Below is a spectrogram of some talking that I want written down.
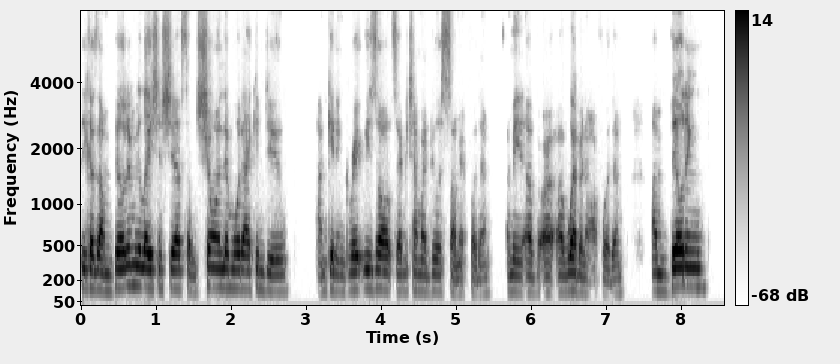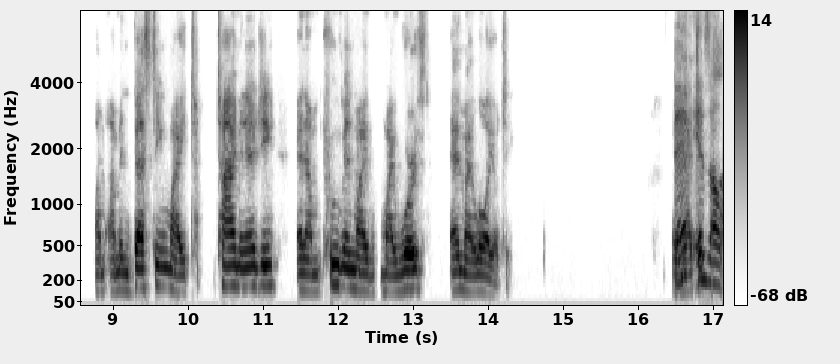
Because I'm building relationships, I'm showing them what I can do. I'm getting great results every time I do a summit for them. I mean, a, a, a webinar for them. I'm building, I'm, I'm investing my t- time and energy, and I'm proving my my worth and my loyalty. And that is a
